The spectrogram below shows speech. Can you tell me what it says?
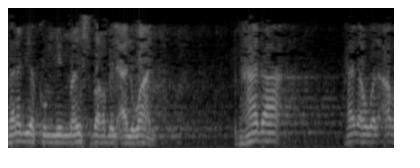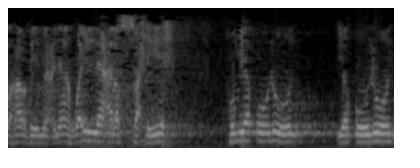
فلم يكن مما يصبغ بالألوان. فهذا هذا هو الأظهر في معناه وإلا على الصحيح هم يقولون يقولون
